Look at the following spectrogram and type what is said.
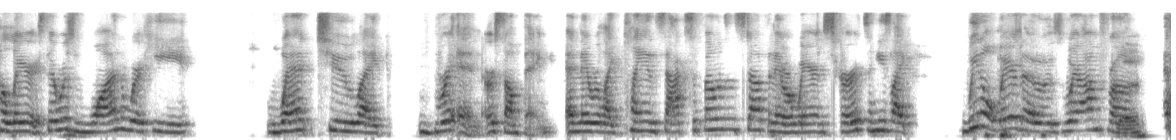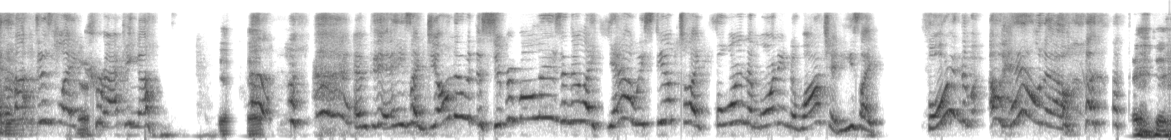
hilarious. There was one where he went to like Britain or something, and they were like playing saxophones and stuff, and they were wearing skirts, and he's like, "We don't wear those where I'm from," and I'm just like Yeah. cracking up. Yeah, yeah. and he's like, "Do y'all know what the Super Bowl is?" And they're like, "Yeah, we stay up till like four in the morning to watch it." He's like, four in the oh hell no."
